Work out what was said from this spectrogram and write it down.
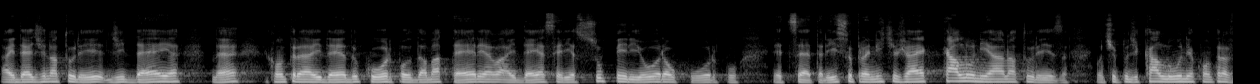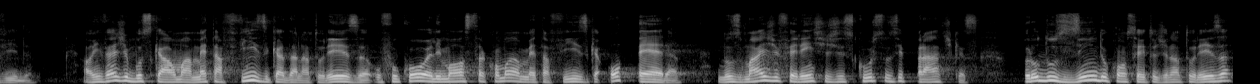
a ideia de natureza, de ideia, né? Contra a ideia do corpo, da matéria, a ideia seria superior ao corpo, etc. Isso para Nietzsche já é caluniar a natureza, um tipo de calúnia contra a vida. Ao invés de buscar uma metafísica da natureza, o Foucault ele mostra como a metafísica opera nos mais diferentes discursos e práticas, produzindo o conceito de natureza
